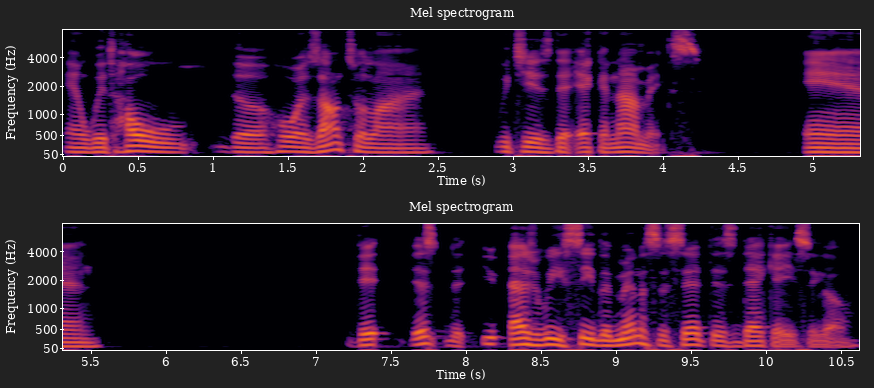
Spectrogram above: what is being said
and withhold the horizontal line, which is the economics. And thi- this, as we see, the minister said this decades ago.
